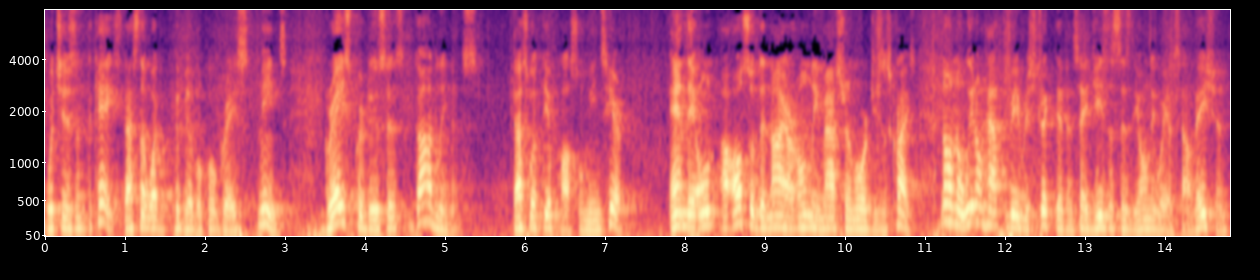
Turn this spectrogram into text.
which isn't the case. That's not what the biblical grace means. Grace produces godliness. That's what the apostle means here. And they uh, also deny our only Master and Lord Jesus Christ. No, no, we don't have to be restrictive and say Jesus is the only way of salvation.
